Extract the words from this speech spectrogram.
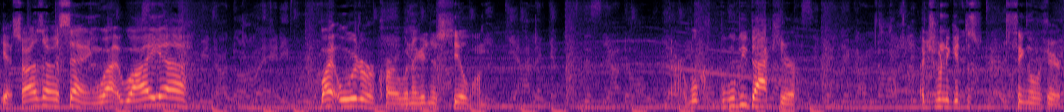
Yeah, so as I was saying, why, why, uh, why order a car when I can just steal one? Alright, we'll, we'll be back here. I just want to get this thing over here.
